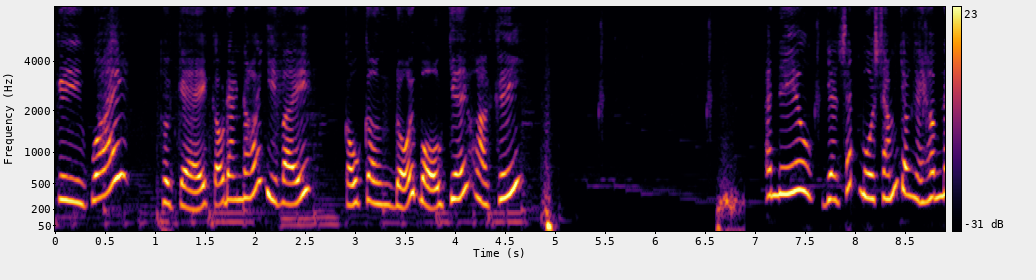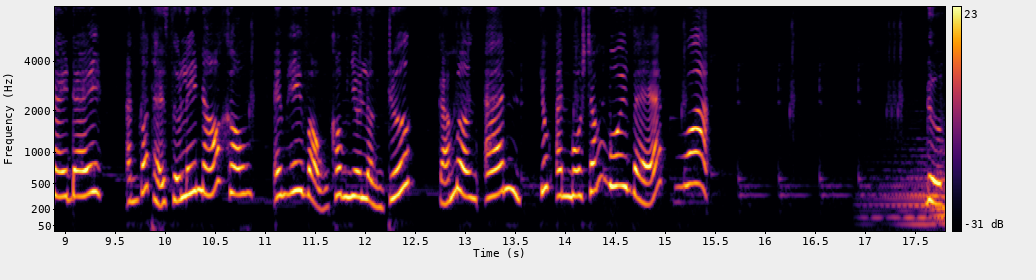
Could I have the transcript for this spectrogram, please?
kỳ quái. Thôi kệ, cậu đang nói gì vậy? Cậu cần đổi bộ chế hòa khí. Anh yêu, danh sách mua sắm cho ngày hôm nay đây. Anh có thể xử lý nó không? Em hy vọng không như lần trước. Cảm ơn anh. Chúc anh mua sắm vui vẻ. Ngoa. Được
